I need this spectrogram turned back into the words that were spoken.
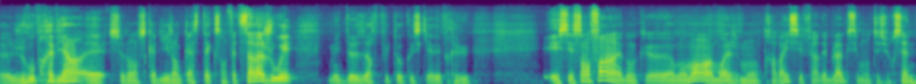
Euh, je vous préviens. Et selon ce qu'a dit Jean Castex, en fait, ça va jouer, mais deux heures plus tôt que ce qu'il avait prévu. Et c'est sans fin. Donc, à un moment, moi, mon travail, c'est faire des blagues, c'est monter sur scène.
